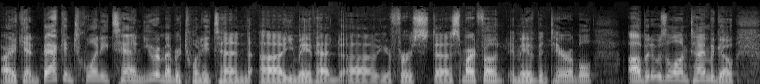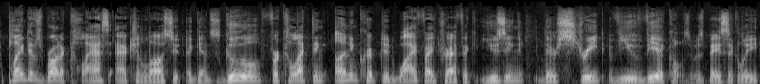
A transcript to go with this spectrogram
All right, Ken. Back in 2010, you remember 2010. Uh, you may have had uh, your first uh, smartphone. It may have been terrible uh, but it was a long time ago. Plaintiffs brought a class action lawsuit against Google for collecting unencrypted Wi Fi traffic using their Street View vehicles. It was basically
